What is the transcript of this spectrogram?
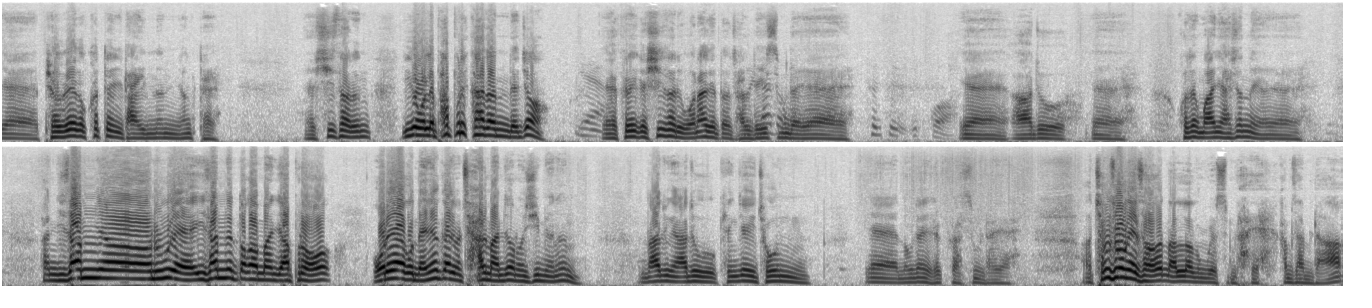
예, 벽에도 커튼이 다 있는 형태. 예, 시설은 이게 원래 파프리카 하던 데죠? 예. 예, 그러니까 시설이 워낙에 더 잘 돼 있습니다. 예. 예, 아주, 예, 고생 많이 하셨네요, 예. 한 2, 3년 후에, 2, 3년 동안만 이제 앞으로 올해하고 내년까지만 잘 만져 놓으시면은 나중에 아주 굉장히 좋은, 예, 농장이 될 것 같습니다, 예. 어, 청송에서 날라농구였습니다. 예, 감사합니다.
